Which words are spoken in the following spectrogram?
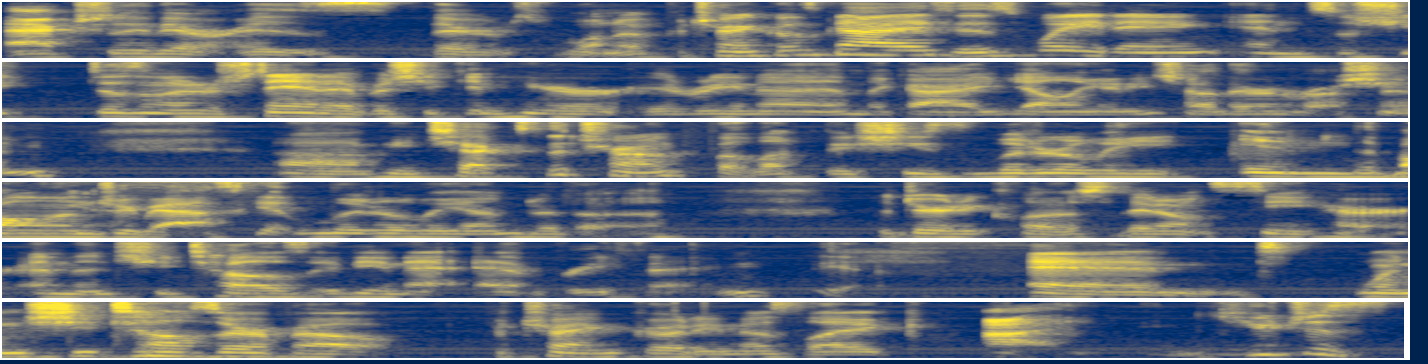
actually, there is there's one of Petrenko's guys is waiting, and so she doesn't understand it, but she can hear Irina and the guy yelling at each other in Russian. Um, he checks the trunk, but luckily she's literally in the laundry Yes. basket, literally under the the dirty clothes, so they don't see her. And then she tells Irina everything. Yes. And when she tells her about Petrenko, Irina's like, I, "You just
